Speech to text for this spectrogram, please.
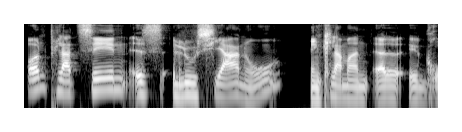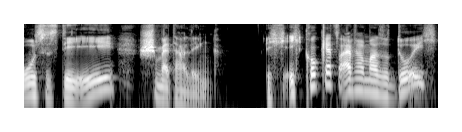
Und Platz 10 ist Luciano, in Klammern äh, großes DE, Schmetterling. Ich, ich gucke jetzt einfach mal so durch,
